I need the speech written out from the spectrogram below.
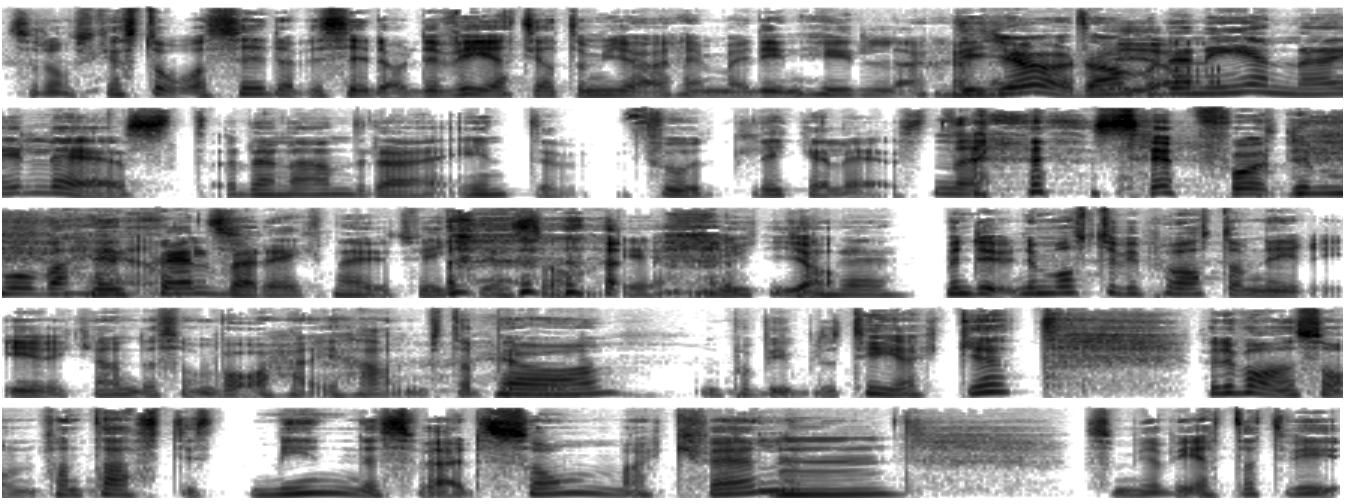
Så de ska stå sida vid sida och det vet jag att de gör hemma i din hylla. Jeanette. Det gör de, ja. den ena är läst och den andra inte fullt lika läst. Nej. Sen får det må vara ni själva räkna ut vilken som är vilken. ja. Men du, nu måste vi prata om när Erik Andersson var här i Halmstad på, ja. på biblioteket. För det var en sån fantastiskt minnesvärd sommarkväll. Mm som jag vet att vi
